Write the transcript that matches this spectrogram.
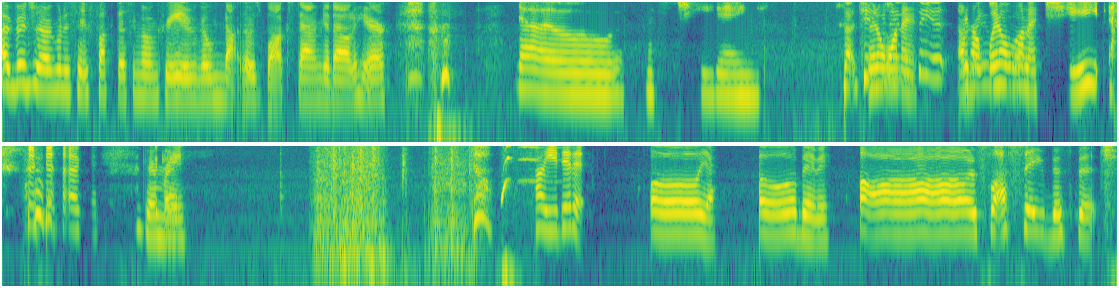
Eventually I'm going to say fuck this and go in creative and go knock those blocks down and get out of here. No, it's cheating. Not cheating, We don't want to. see it. We I'm don't, we don't want to cheat. okay. Okay, I'm okay. ready. Oh, you did it. Oh yeah. Oh baby. Oh slash save this bitch.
